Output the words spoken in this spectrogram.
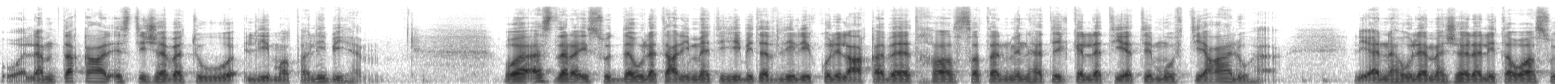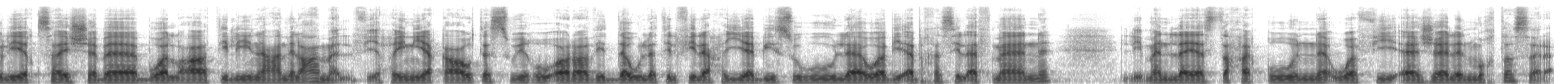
ولم تقع الاستجابة لمطالبهم. وأسدى رئيس الدولة تعليماته بتذليل كل العقبات خاصة منها تلك التي يتم افتعالها لأنه لا مجال لتواصل إقصاء الشباب والعاطلين عن العمل في حين يقع تسويغ أراضي الدولة الفلاحية بسهولة وبأبخس الأثمان لمن لا يستحقون وفي آجال مختصرة.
